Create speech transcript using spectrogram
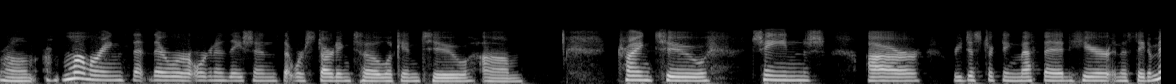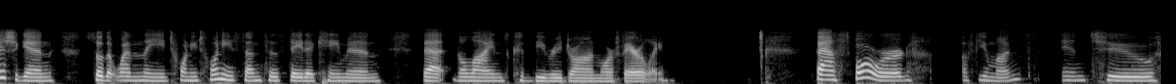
um, murmurings that there were organizations that were starting to look into um, trying to change our redistricting method here in the state of Michigan so that when the 2020 census data came in that the lines could be redrawn more fairly. Fast forward a few months into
